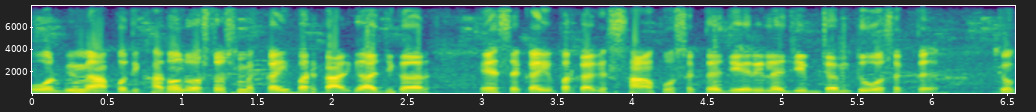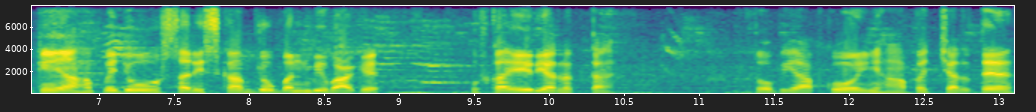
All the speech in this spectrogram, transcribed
और भी मैं आपको दिखाता हूँ दोस्तों, इसमें कई प्रकार के अजगर, ऐसे कई प्रकार के सांप हो सकते हैं जहरीले जीव जंतु हो सकते हैं, क्योंकि यहाँ पे जो सरिस्का जो वन विभाग है, उसका एरिया लगता है। तो अभी आपको यहाँ पर चलते हैं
